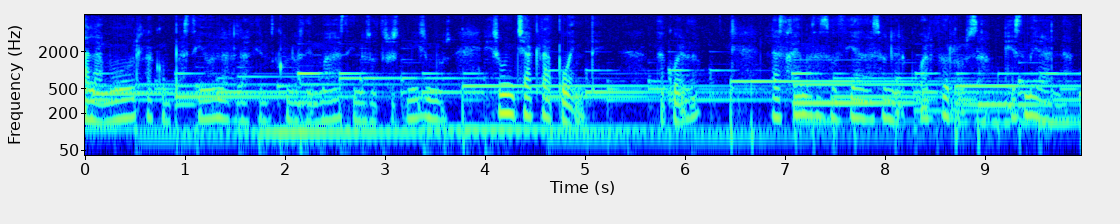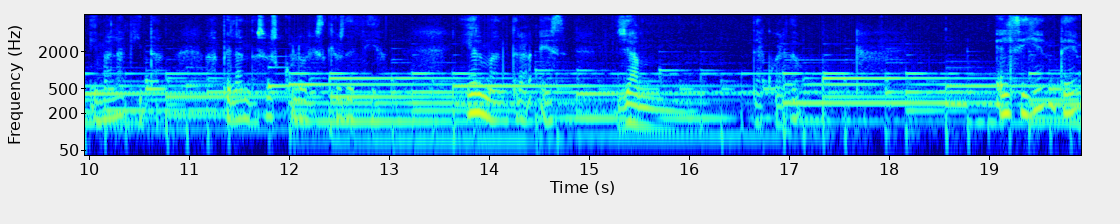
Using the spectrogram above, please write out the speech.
al amor, la compasión, las relaciones con los demás y nosotros mismos. Es un chakra puente, ¿de acuerdo? Las gemas asociadas son el cuarzo rosa, esmeralda y malaquita, apelando a esos colores que os decía. Y el mantra es Yam, ¿de acuerdo? El siguiente,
